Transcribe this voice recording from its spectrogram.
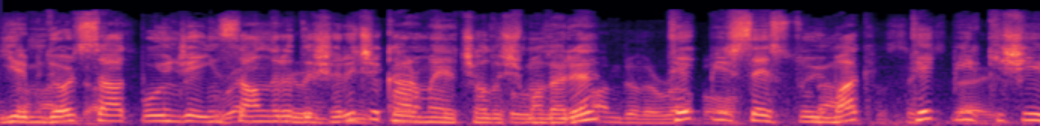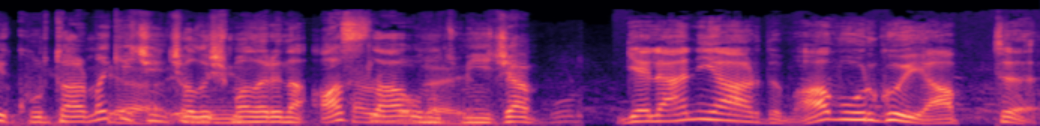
24 saat boyunca insanları dışarı çıkarmaya çalışmaları, tek bir ses duymak, tek bir kişiyi kurtarmak için çalışmalarını asla unutmayacağım. Gelen yardıma vurgu yaptı.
